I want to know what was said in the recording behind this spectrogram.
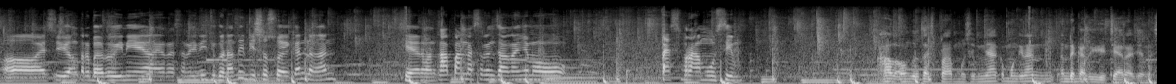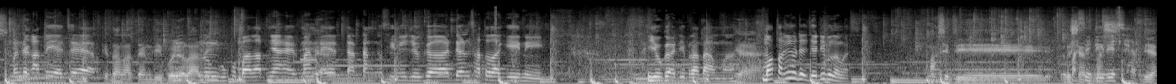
Oh, SU yang terbaru ini ya, RSR ini juga nanti disesuaikan dengan si Herman. Kapan Mas rencananya mau tes pramusim kalau untuk tes pramusimnya kemungkinan mendekati YCR aja mas mendekati YCR? kita latihan di Boyolali Nunggu pembalapnya Herman Iya. kayak datang ke sini juga dan satu lagi ini Yoga di Pratama. Iya. Motornya udah jadi belum Mas? Masih di riset Masih di mas riset. Iya,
